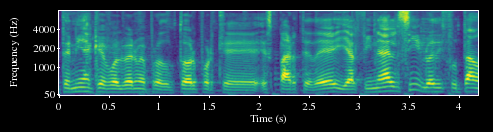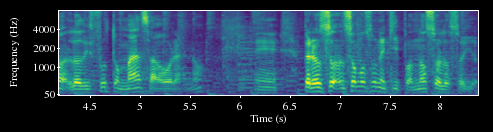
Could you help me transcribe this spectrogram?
tenía que volverme productor porque es parte de, y al final sí, lo he disfrutado, lo disfruto más ahora, ¿no? Eh, pero somos un equipo, no solo soy yo.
